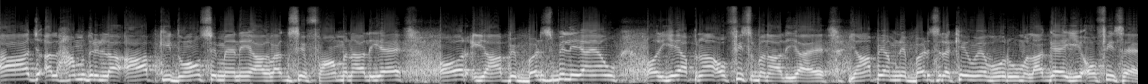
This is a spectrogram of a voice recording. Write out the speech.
आज, अल्हम्दुलिल्लाह, आपकी दुआओं से मैंने अलग से फार्म बना लिया है और यहाँ पे बर्ड्स भी ले आया हूँ और ये अपना ऑफ़िस बना लिया है। यहाँ पे हमने बर्ड्स रखे हुए हैं, वो रूम अलग है, ये ऑफ़िस है।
